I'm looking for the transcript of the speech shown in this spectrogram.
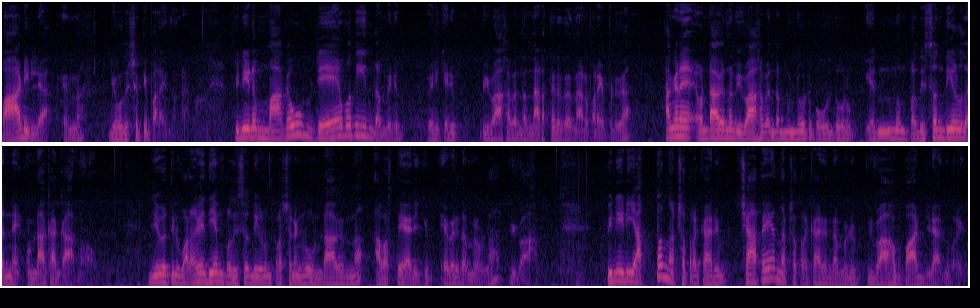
പാടില്ല എന്ന് ജ്യോതിഷത്തിൽ പറയുന്നുണ്ട്. പിന്നീട് മകവും രേവതിയും തമ്മിലും ഒരിക്കലും വിവാഹബന്ധം നടത്തരുതെന്നാണ് പറയപ്പെടുക. അങ്ങനെ ഉണ്ടാകുന്ന വിവാഹബന്ധം മുന്നോട്ട് പോകും തോറും എന്നും പ്രതിസന്ധികൾ തന്നെ ഉണ്ടാക്കാൻ കാരണമാവും. ജീവിതത്തിൽ വളരെയധികം പ്രതിസന്ധികളും പ്രശ്നങ്ങളും ഉണ്ടാകുന്ന അവസ്ഥയായിരിക്കും ഇവർ തമ്മിലുള്ള വിവാഹം. പിന്നീട് ഈ അത്തം നക്ഷത്രക്കാരും ചതയ നക്ഷത്രക്കാരും തമ്മിലും വിവാഹം പാടില്ല എന്ന് പറയും.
